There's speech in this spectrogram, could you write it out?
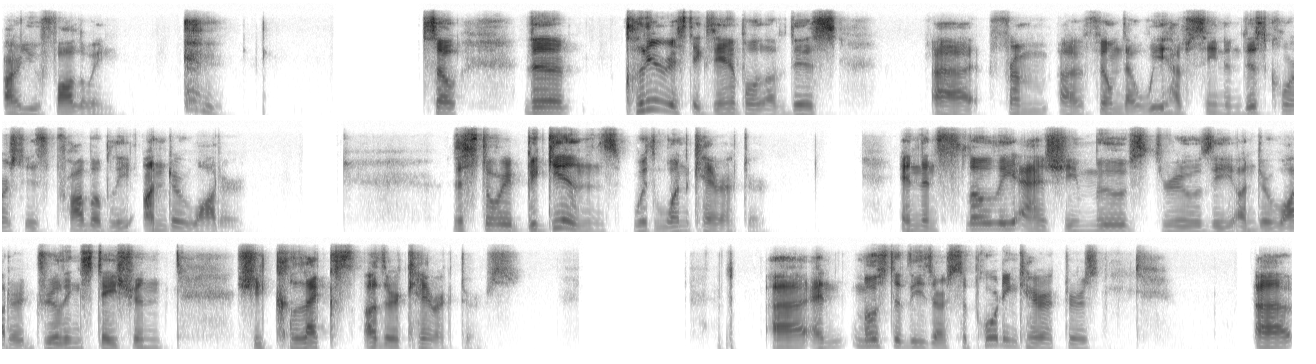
are you following? So the clearest example of this uh, from a film that we have seen in this course is probably Underwater. The story begins with one character. And then slowly as she moves through the underwater drilling station, she collects other characters. Uh, and most of these are supporting characters. Uh,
